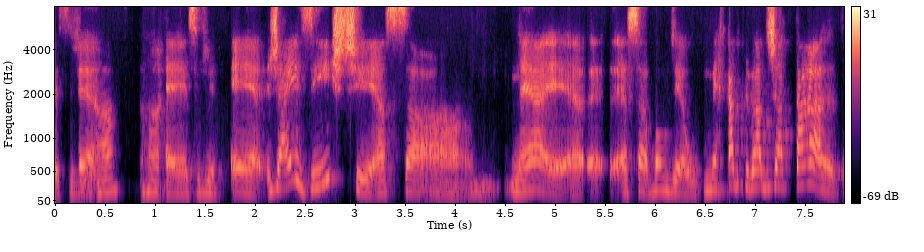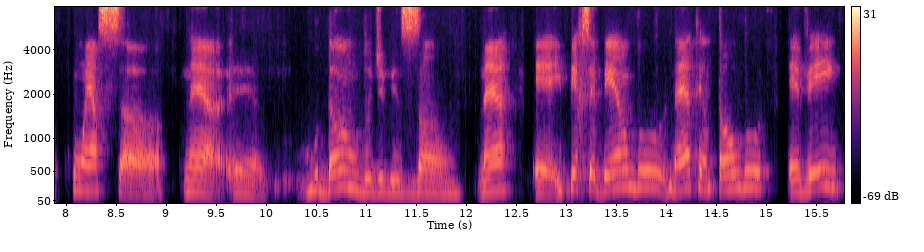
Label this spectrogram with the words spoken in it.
ESG. É, uhum. Uhum, ESG. É, já existe essa, né, é, essa, vamos dizer, o mercado privado já está com essa, né, é, mudando de visão, né? É, e percebendo, né, tentando é, ver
